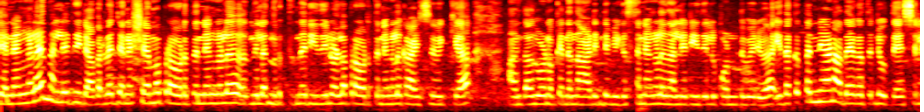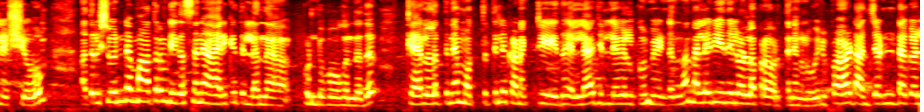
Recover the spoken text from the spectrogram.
ജനങ്ങളെ നല്ല രീതിയിൽ അവരുടെ ജനക്ഷേമ പ്രവർത്തനങ്ങൾ നിലനിർത്തുന്ന രീതിയിലുള്ള പ്രവർത്തനങ്ങൾ കാഴ്ചവെക്കുക. അത് അതുകൊണ്ട് തന്നെ നാടിന്റെ വികസനങ്ങൾ നല്ല രീതിയിൽ കൊണ്ടുവരിക. ഇതൊക്കെ തന്നെയാണ് അദ്ദേഹത്തിന്റെ ഉദ്ദേശ ലക്ഷ്യവും. തൃശ്ശൂരിന്റെ മാത്രം വികസനം ആയിരിക്കത്തില്ലെന്ന് കൊണ്ടുപോകുന്നത്. കേരളത്തിനെ മൊത്തത്തിൽ കണക്ട് ചെയ്ത് എല്ലാ ജില്ലകൾക്കും വേണ്ടുന്ന നല്ല രീതിയിലുള്ള പ്രവർത്തനങ്ങൾ. ഒരുപാട് അജണ്ടകൾ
